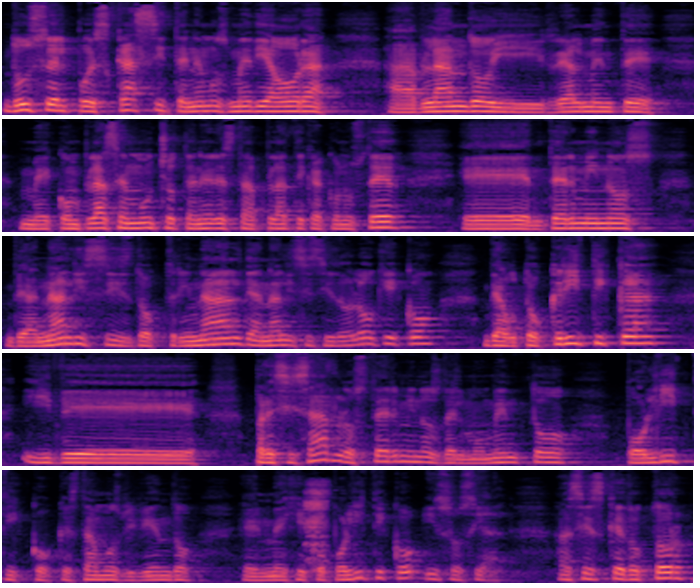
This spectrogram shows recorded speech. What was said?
Dussel, pues casi tenemos media hora hablando y realmente me complace mucho tener esta plática con usted eh, en términos de análisis doctrinal, de análisis ideológico, de autocrítica y de precisar los términos del momento político que estamos viviendo en México, político y social. Así es que, doctor,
